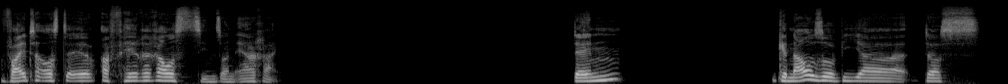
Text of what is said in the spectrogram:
weiter aus der Affäre rausziehen, sondern eher rein. Denn genauso wie ja das,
